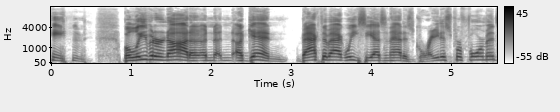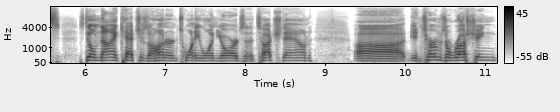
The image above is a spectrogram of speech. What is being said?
mean, believe it or not, again, back to back weeks, he hasn't had his greatest performance. Still nine catches, 121 yards, and a touchdown. Uh, in terms of rushing,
